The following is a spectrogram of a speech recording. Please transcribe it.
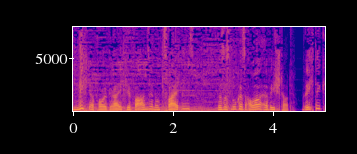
nicht erfolgreich gefahren sind und zweitens, dass es Lukas Auer erwischt hat. Richtig?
